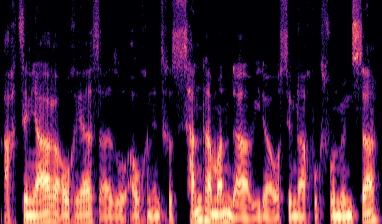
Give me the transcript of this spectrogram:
18 Jahre auch erst, also auch ein interessanter Mann da wieder aus dem Nachwuchs von Münster.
